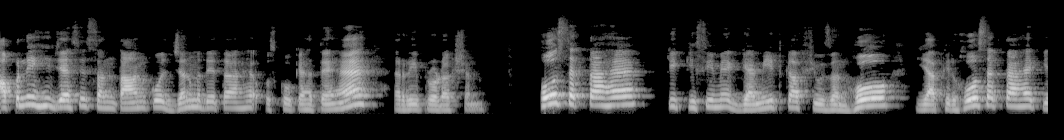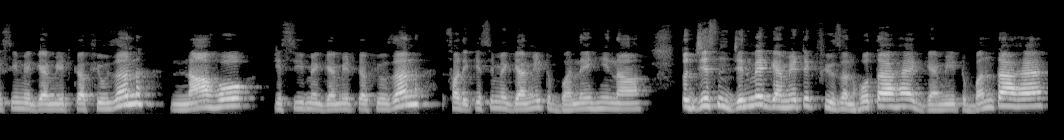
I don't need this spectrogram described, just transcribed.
अपने ही जैसे संतान को जन्म देता है, उसको कहते हैं रिप्रोडक्शन हो सकता है कि किसी में गैमीट का फ्यूजन हो, या फिर हो सकता है किसी में गैमीट का फ्यूजन ना हो, किसी में गैमीट का फ्यूजन, सॉरी, किसी में गैमीट बने ही ना। तो जिस, जिनमें गैमेटिक फ्यूजन होता है, गैमीट बनता है,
